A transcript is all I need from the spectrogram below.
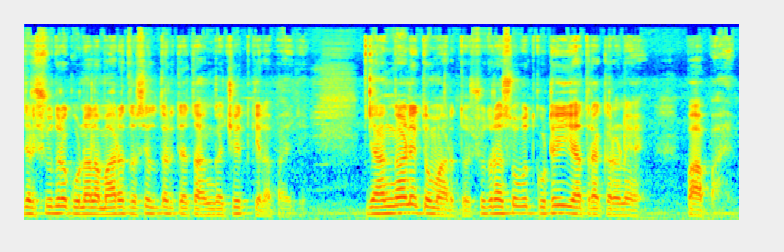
जर शूद्र कोणाला मारत असेल तर त्याचा अंगच्छेद केला पाहिजे. ज्या अंगाने तो मारतो शूद्रासोबत कुठेही यात्रा करणे पाप आहे.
